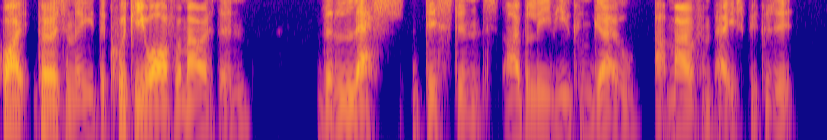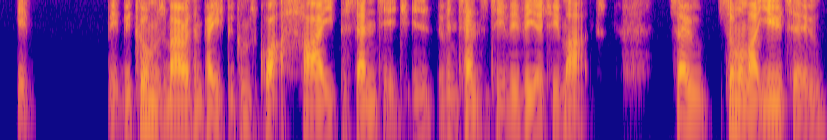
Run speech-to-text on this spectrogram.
quite personally, the quicker you are for a marathon, the less distance I believe you can go at marathon pace because it it becomes marathon pace becomes quite a high percentage in, of intensity of your VO2 max. So someone like you two,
